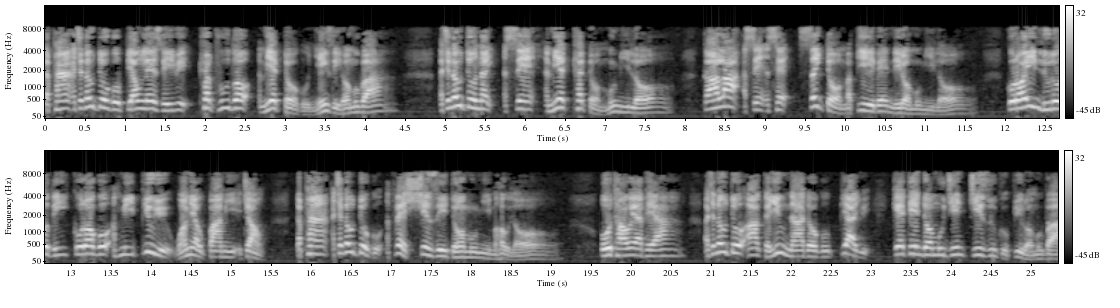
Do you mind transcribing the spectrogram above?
တဖန်အကျွန်ုပ်တို့ကိုပြောင်းလဲစေ၍ထွက်ဖူးသောအမျက်တော်ကိုငြိမ့်စေတော်မူပါအကျွန်ုပ်တို့၌အစဉ်အမျက်ထွက်တော်မူမည်လော ကာလအစဉ်အဆက်စိတ်တော်မပြေဘဲနေတော်မူမည်လောကိုတော်ဤလူတို့သည်ကိုတော်ကိုအမိပြုတ်၍ဝမ်းမြောက်ပါမည်အကြောင်းတဖန်အကျွန်ုပ်တို့ကိုအသက်ရှင်စေတော်မူမည်မဟုတ်လောအိုထာဝရဖျားအကျွန်ုပ်တို့အားဂယုနာတော်ကိုပြ၍ကယ်တင်တော်မူခြင်းကျေးဇူးကိုပြုတော်မူပါ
